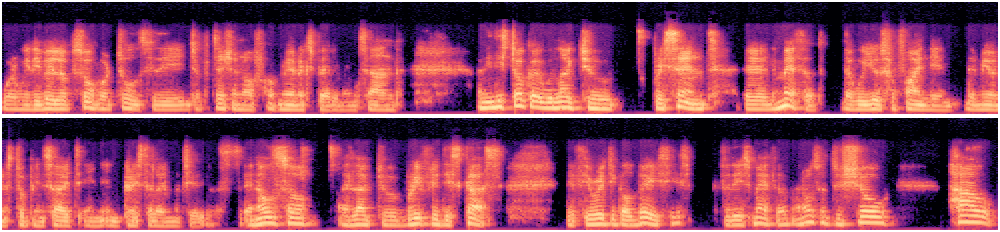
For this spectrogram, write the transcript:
where we develop software tools for the interpretation of, of muon experiments. And, and in this talk, I would like to present uh, the method that we use for finding the muon stopping site in, in crystalline materials. And also, I'd like to briefly discuss the theoretical basis for this method and also to show how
